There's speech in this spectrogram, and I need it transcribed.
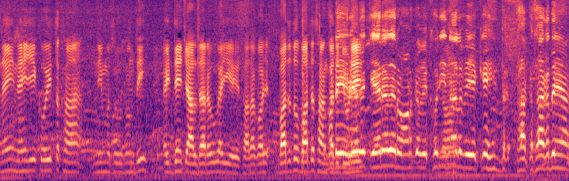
ਨਹੀਂ ਨਹੀਂ ਜੀ ਕੋਈ ਤਖਾਨ ਨਹੀਂ ਮਹਿਸੂਸ ਹੁੰਦੀ। ਇਦਾਂ ਹੀ ਚੱਲਦਾ ਰਹੂਗਾ ਜੀ ਇਹ ਸਾਰਾ ਕੁਝ। ਵੱਧ ਤੋਂ ਵੱਧ ਸੰਗਤ ਜੁੜੇ। ਦੇ ਚਿਹਰੇ ਦੇ ਰੌਣਕ ਵੇਖੋ ਜੀ ਨਾਲ ਵੇਖ ਕੇ ਅਸੀਂ ਥੱਕ ਸਕਦੇ ਆ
